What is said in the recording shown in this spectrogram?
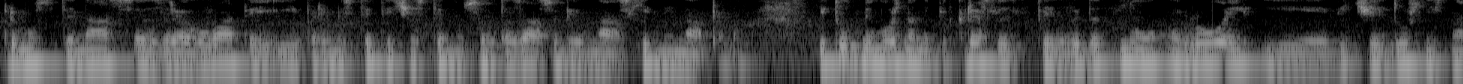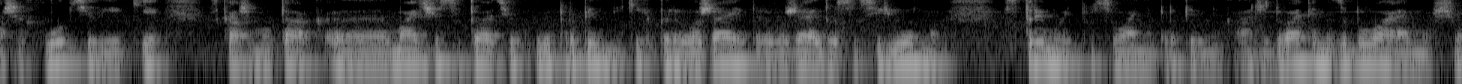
примусити нас зреагувати і перемістити частину сил та засобів на східний напрямок. І тут не можна не підкреслити видатну роль і відчайдушність наших хлопців, які, скажімо так, е, маючи ситуацію, коли противник їх переважає, переважає досить серйозно, стримують просування противника. Адже давайте не забуваємо, що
